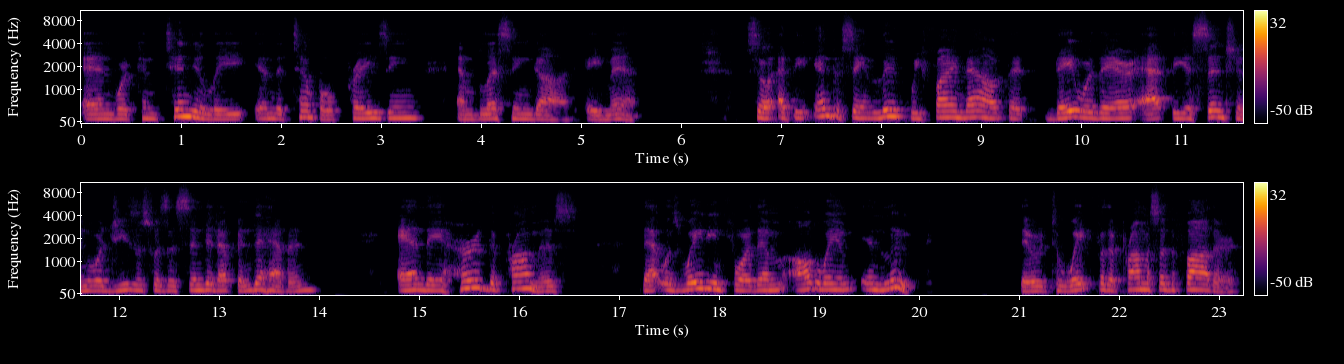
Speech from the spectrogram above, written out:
and were continually in the temple praising and blessing God. Amen. So at the end of St. Luke, we find out that they were there at the ascension where Jesus was ascended up into heaven, and they heard the promise that was waiting for them all the way in, in Luke. They were to wait for the promise of the Father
